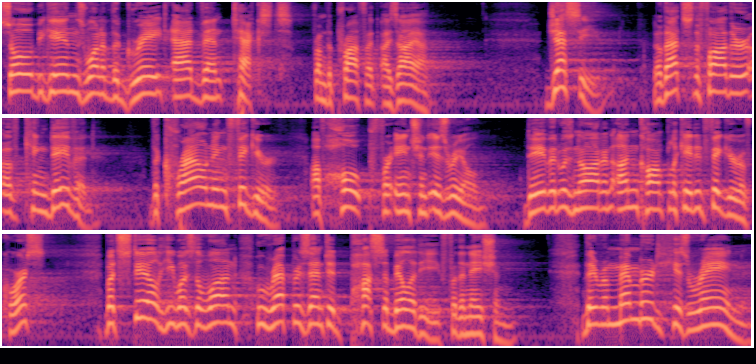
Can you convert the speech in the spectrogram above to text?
So begins one of the great Advent texts from the prophet Isaiah. Jesse, now that's the father of King David, the crowning figure of hope for ancient Israel. David was not an uncomplicated figure, of course, but still he was the one who represented possibility for the nation. They remembered his reign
